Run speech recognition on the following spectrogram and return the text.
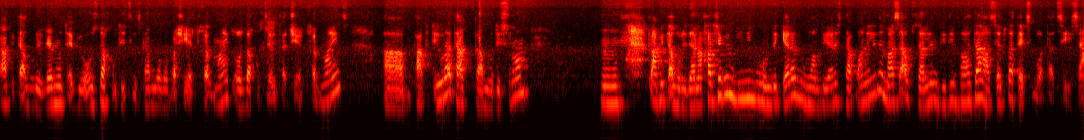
კაპიტალური რემონტები 25 წლის განმავლობაში ერთხელ მაინც 25 წელიწადში ერთხელ მაინც ფაქტიურად აქ გამოდის რომ კაპიტალური დანახარჯები მინიმუმამდე კი არა ნულამდე არის დაყვანილი და მას აქვს ძალიან დიდი ვადა ასე ვთქვათ ექსპლუატაციისა.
